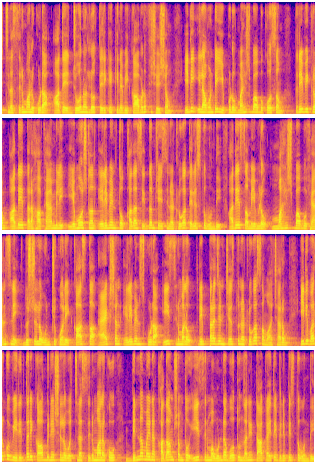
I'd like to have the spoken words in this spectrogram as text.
ఇచ్చిన సినిమాలు కూడా అదే జోనర్లో తెరకెక్కినవి కావడం విశేషం. ఇది ఇలా ఉంటే ఇప్పుడు మహేష్ బాబు కోసం త్రివిక్రమ్ అదే తరహా ఫ్యామిలీ ఎమోషనల్ ఎలిమెంట్తో కథ సిద్ధం చేసినట్లుగా తెలుస్తూ ఉంది. అదే సమయంలో మహేష్ బాబు ఫ్యాన్స్ని దృష్టిలో ఉంచుకొని కాస్త యాక్షన్ ఎలిమెంట్స్ కూడా ఈ సినిమాలో రిప్రజెంట్ చేస్తున్నట్లుగా సమాచారం. ఇది వరకు వీరిద్దరి కాంబినేషన్లో వచ్చిన సినిమాలకు భిన్నమైన కథాంశంతో ఈ సినిమా ఉండబోతుందని టాక్ అయితే వినిపిస్తూ ఉంది.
